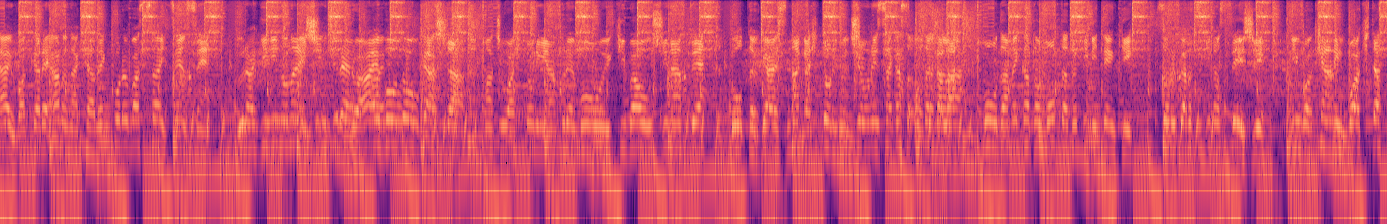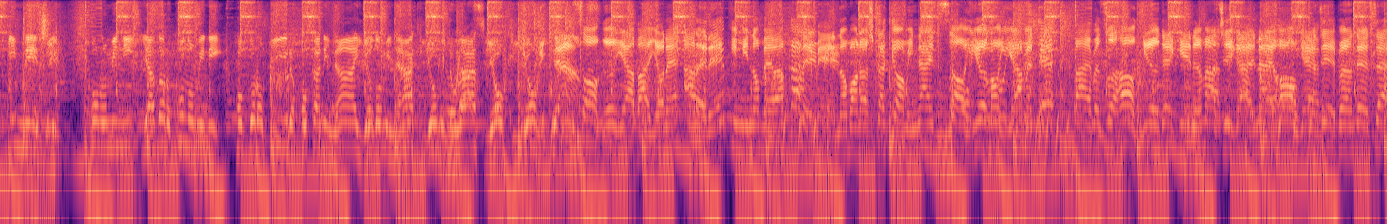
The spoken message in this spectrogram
会い別れある中でこれは最前線。裏切りのない信じれる相棒と化した。街は人に溢れもう行き場を失ってドッタガイス中一人夢中に探すお宝もうダメかと思った時に転機それから次のステージ。にわかに湧き立つイメージ。好みに宿る好みにほころびる他にないよどみなき読み取らずよく読み。ダン遭遇やばいよね。あれね君の目は金目。のものしか興味ない。そういうのやめて。バイブス補給できる間違いない音源自分で探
